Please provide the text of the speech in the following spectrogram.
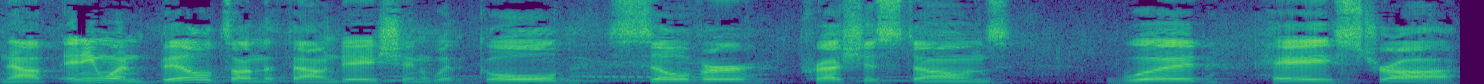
Now, if anyone builds on the foundation with gold, silver, precious stones, wood, hay, straw,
